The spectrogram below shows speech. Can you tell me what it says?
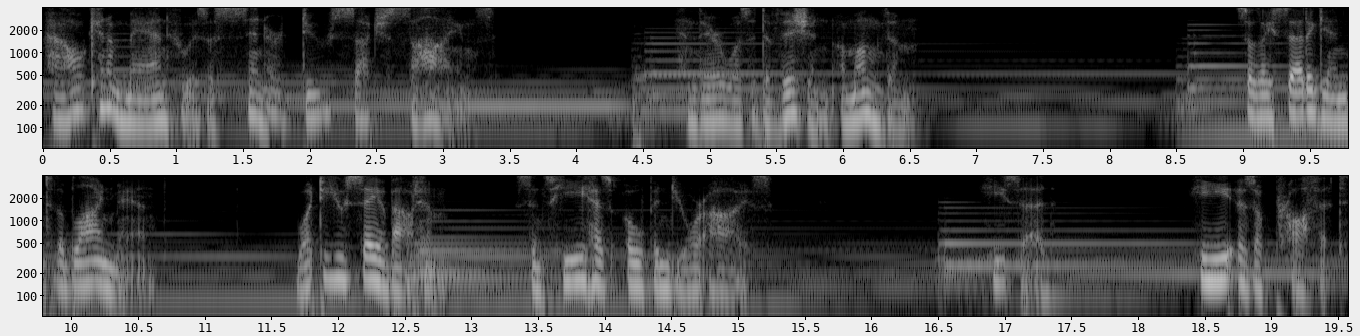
How can a man who is a sinner do such signs? And there was a division among them. So they said again to the blind man, What do you say about him, since he has opened your eyes? He said, He is a prophet.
